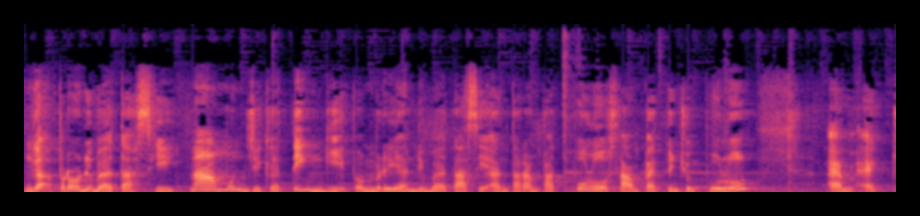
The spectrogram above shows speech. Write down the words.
nggak perlu dibatasi, namun jika tinggi pemberian dibatasi antara 40 sampai 70 mEq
